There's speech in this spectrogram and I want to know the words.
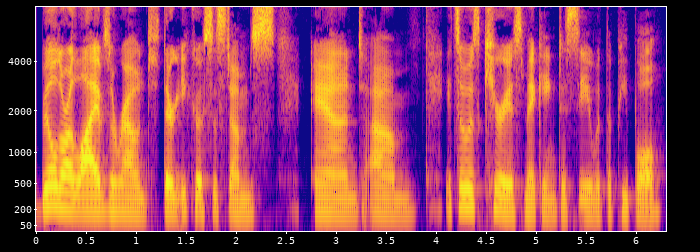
build our lives around their ecosystems. And um, it's always curious making to see what the people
